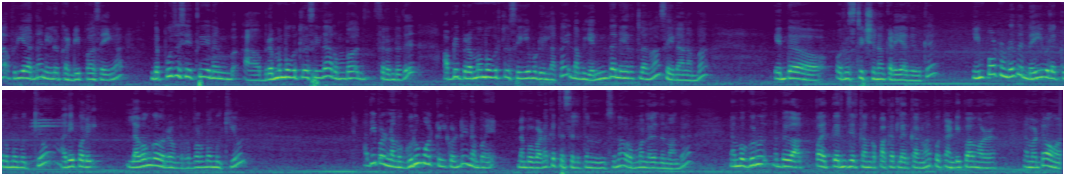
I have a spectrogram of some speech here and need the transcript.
தான் ஃப்ரீயாக இருந்தால் நீங்களும் கண்டிப்பாக செய்யுங்க. இந்த பூஜை சேர்த்து நம்ம பிரம்ம முகூர்த்தத்தில் செய்தால் ரொம்ப சிறந்தது. அப்படி பிரம்ம முகூர்த்தத்தில் செய்ய முடியலனாக்கா நம்ம எந்த நேரத்துலலாம் செய்யலாம் நம்ம. எந்த ஒரு ரெஸ்ட்ரிக்ஷனும் கிடையாது இதுக்கு. இம்பார்ட்டன்ட் நெய் விளக்கு ரொம்ப முக்கியம். அதே போல் லவங்கம் ரொம்ப ரொம்ப ரொம்ப முக்கியம். அதே போல் நம்ம குருமார்கள் கொண்டு நம்ம நம்ம வணக்கத்தை செலுத்தணும்னு சொன்னால் ரொம்ப நல்லதுமாங்க நம்ம குரு நம்ம அப்பா தெரிஞ்சிருக்காங்க பக்கத்தில் இருக்காங்கன்னா இப்போ கண்டிப்பாக அவங்க நம்மகிட்ட அவங்க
